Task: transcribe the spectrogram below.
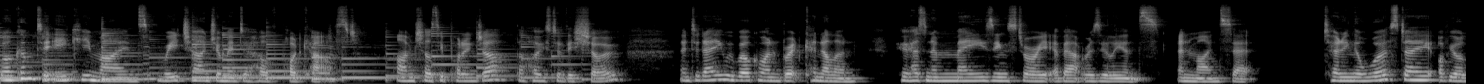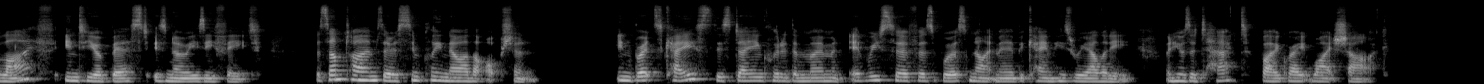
Welcome to EQ Mind's Recharge Your Mental Health podcast. I'm Chelsea Pottinger, the host of this show, and today we welcome on Brett Connellan, who has an amazing story about resilience and mindset. Turning the worst day of your life into your best is no easy feat, but sometimes there is simply no other option. In Brett's case, this day included the moment every surfer's worst nightmare became his reality when he was attacked by a great white shark.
